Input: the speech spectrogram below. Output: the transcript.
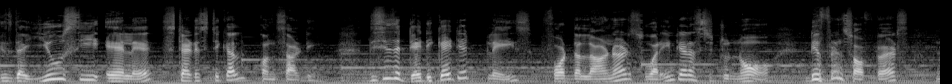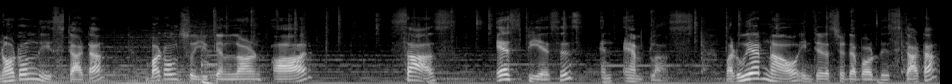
is the UCLA Statistical Consulting. This is a dedicated place for the learners who are interested to know different softwares, not only Stata, but also you can learn R, SAS, SPSS and Mplus. But we are now interested about the Stata.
